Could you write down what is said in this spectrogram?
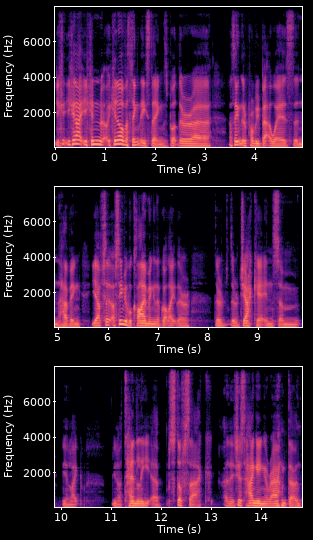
you can you can you can you can overthink these things but there uh I think there are probably better ways than having. Yeah, I've, I've seen people climbing and they've got like their their their jacket in some you know like you know ten liter stuff sack and it's just hanging around down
